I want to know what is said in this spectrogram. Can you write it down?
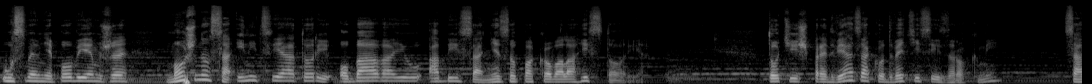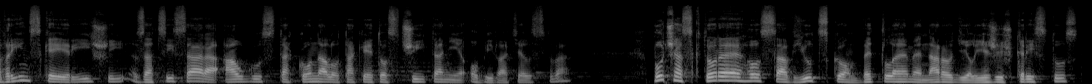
Úsmevne poviem, že Možno sa iniciátori obávajú, aby sa nezopakovala história. Totiž pred viac ako 2000 rokmi sa v rímskej ríši za cisára Augusta konalo takéto sčítanie obyvateľstva, počas ktorého sa v judskom Betléme narodil Ježiš Kristus,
